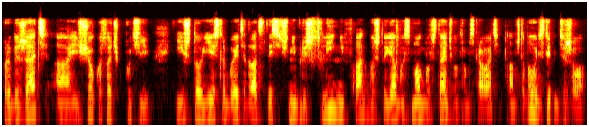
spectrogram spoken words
пробежать а, еще кусочек пути. И что если бы эти 20 тысяч не пришли, не факт бы, что я бы смог бы встать утром с кровати. Потому что было действительно тяжело.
